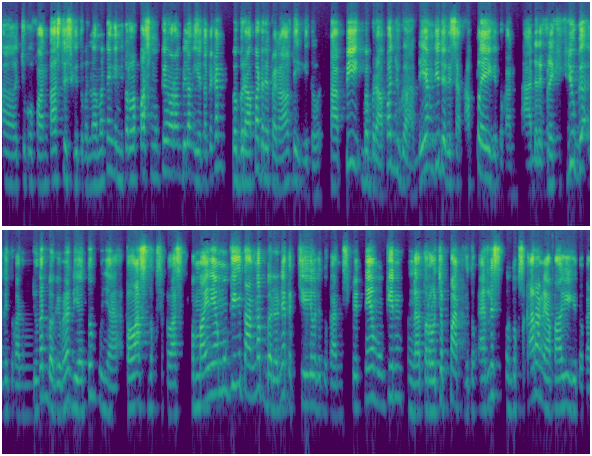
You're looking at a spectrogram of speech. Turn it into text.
eh, cukup fantastis gitu artian gini terlepas mungkin orang bilang iya, tapi kan beberapa dari penalti gitu. Tapi beberapa juga ada yang dia dari set up play gitu kan. Ada dari free kick juga gitu kan. Juga kan bagaimana dia tuh punya kelas untuk sekelas pemain yang mungkin kita anggap badannya kecil gitu kan. Speednya mungkin nggak terlalu cepat gitu. At least untuk sekarang ya apalagi gitu kan.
